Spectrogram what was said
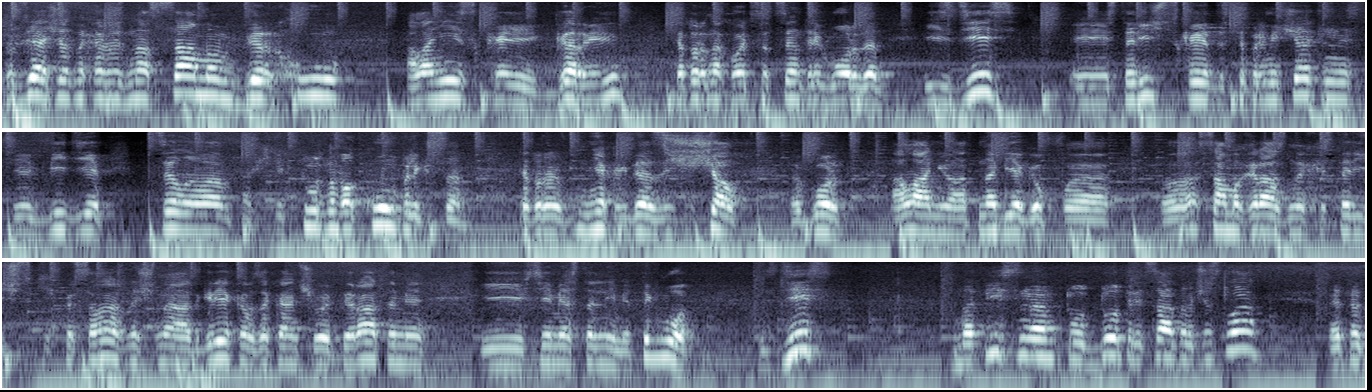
Друзья, я сейчас нахожусь на самом верху Аланийской горы, которая находится в центре города. И здесь историческая достопримечательность в виде целого архитектурного комплекса, который некогда защищал город Аланию от набегов э, э, самых разных исторических персонажей, начиная от греков, заканчивая пиратами и всеми остальными. Так вот, здесь написано, что до 30 числа этот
